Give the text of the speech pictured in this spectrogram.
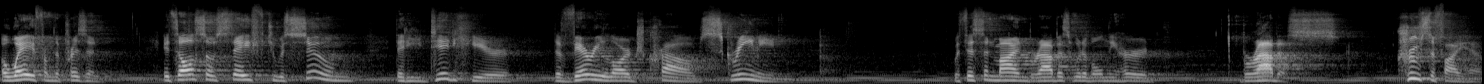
away from the prison. It's also safe to assume that he did hear the very large crowd screaming. With this in mind, Barabbas would have only heard, Barabbas, crucify him,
